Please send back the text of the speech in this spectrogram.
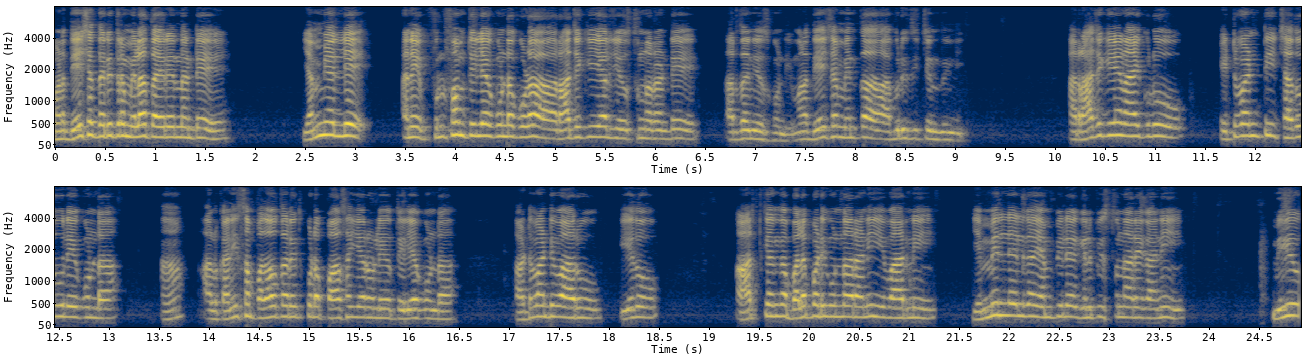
మన దేశ దరిద్రం ఎలా తయారైందంటే ఎమ్మెల్యే అనే ఫుల్ ఫామ్ తెలియకుండా కూడా రాజకీయాలు చేస్తున్నారంటే అర్థం చేసుకోండి మన దేశం ఎంత అభివృద్ధి చెందింది ఆ రాజకీయ నాయకులు ఎటువంటి చదువు లేకుండా ఆ, వాళ్ళు కనీసం పదవ తరగతి కూడా పాస్ అయ్యారో లేదో తెలియకుండా అటువంటి వారు ఏదో ఆర్థికంగా బలపడి ఉన్నారని వారిని ఎమ్మెల్యేలుగా ఎంపీలుగా గెలిపిస్తున్నారే కానీ మీరు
